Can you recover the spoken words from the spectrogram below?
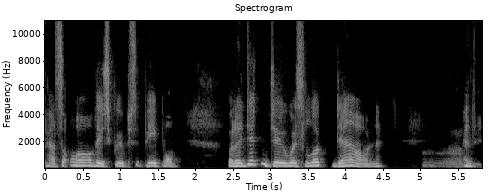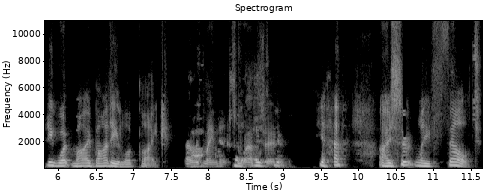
past all these groups of people. What I didn't do was look down and see what my body looked like. That was my next question. I, yeah, I certainly felt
